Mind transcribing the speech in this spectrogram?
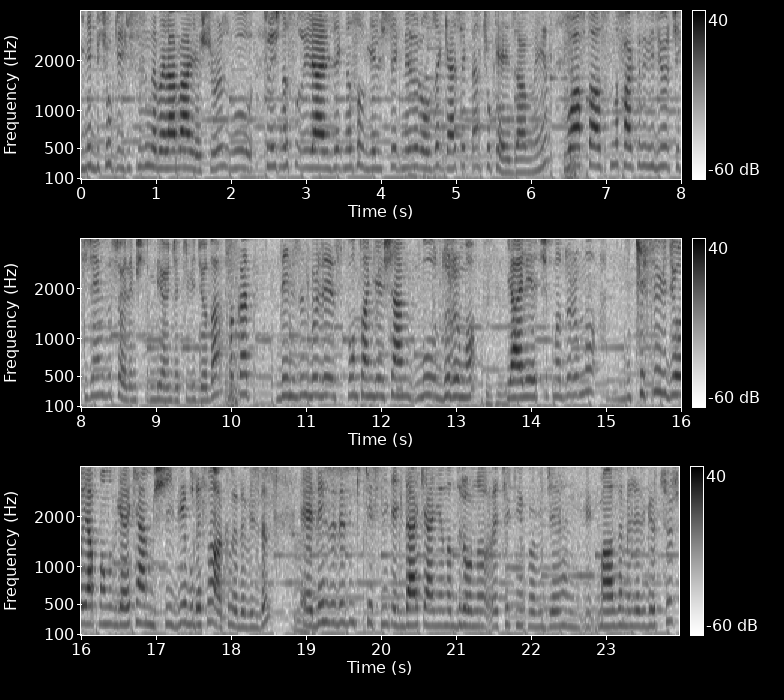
Yine birçok ilgi sizinle beraber yaşıyoruz. Bu süreç nasıl ilerleyecek, nasıl gelişecek, neler olacak gerçekten çok heyecanlıyım. Bu hafta aslında farklı bir video çekeceğimizi söylemiştim bir önceki videoda. Fakat Deniz'in böyle spontan gelişen bu durumu, yaylaya çıkma durumu bu kesin video yapmamız gereken bir şey diye bu defa akıl edebildim. Ee, Deniz'e dedim ki kesinlikle giderken yana drone'u ve çekim yapabileceğin hani malzemeleri götür.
